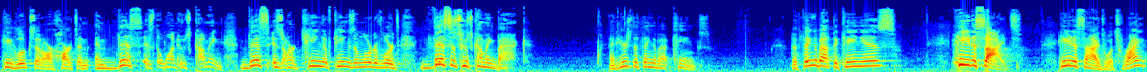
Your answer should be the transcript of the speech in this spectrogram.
he looks at our hearts, and, and this is the one who's coming. This is our King of kings and Lord of lords. This is who's coming back. And here's the thing about kings the thing about the king is, he decides. He decides what's right.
